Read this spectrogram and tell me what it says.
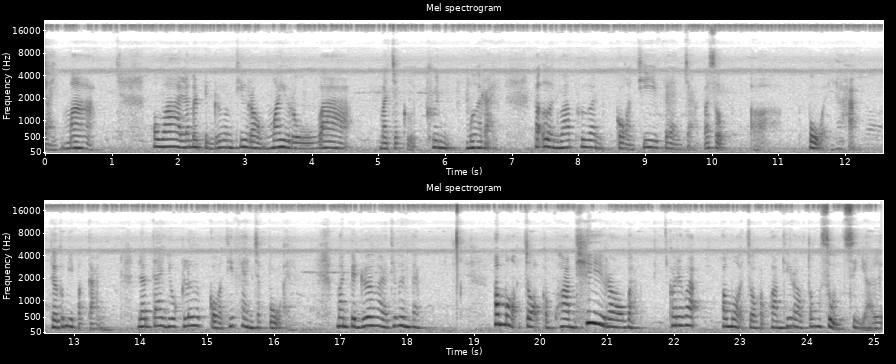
ใจมาก เพราะว่าแล้วมันเป็นเรื่องที่เราไม่รู้ว่ามันจะเกิดขึ้นเมื่อไหร่ เผอิญว่าเพื่อนก่อนที่แฟนจะประสบป่วยนะคะเธอก็มีประกัน แล้วได้ยกเลิกก่อนที่แฟนจะป่วย มันเป็นเรื่องอะไรที่มันแบบพอเหมาะเจาะกับความที่เราแบบก็เรียกว่าพอเหมาะเจาะกับความที่เราต้องสูญเสียอะไร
